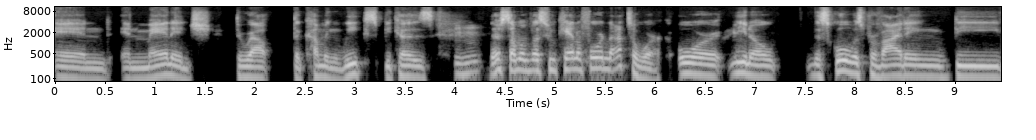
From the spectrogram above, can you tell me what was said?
and and manage throughout the coming weeks because mm-hmm. there's some of us who can't afford not to work or you know the school was providing the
